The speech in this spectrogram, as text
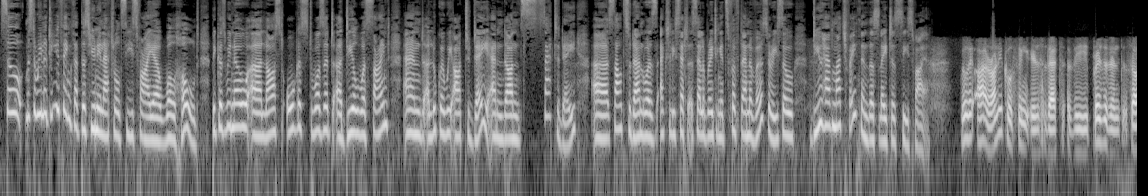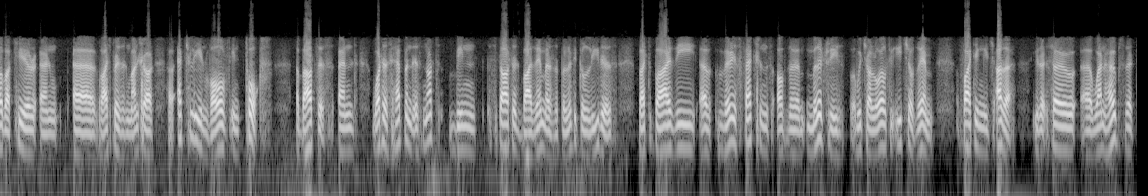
So, Mr. Wheeler, do you think that this unilateral ceasefire will hold? Because we know uh, last August, was it, a deal was signed, and uh, look where we are today. And on Saturday, uh, South Sudan was actually set, celebrating its fifth anniversary. So, do you have much faith in this latest ceasefire? Well, the ironical thing is that the President Salva Kiir and uh, Vice President Machar are actually involved in talks about this. And what has happened has not been started by them as the political leaders, but by the uh, various factions of the military which are loyal to each of them fighting each other. You know, so uh, one hopes that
